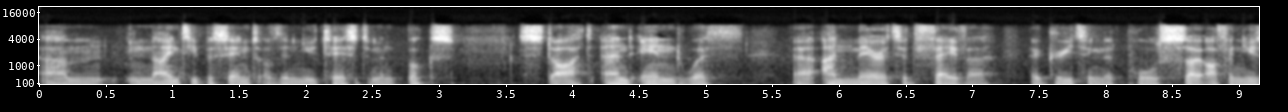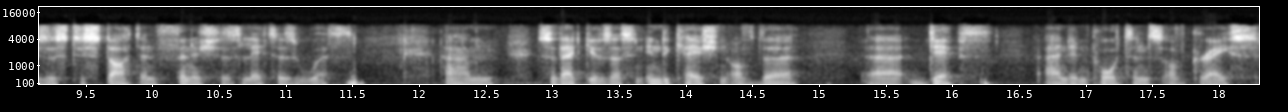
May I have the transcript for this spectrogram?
Um, 90% of the New Testament books start and end with uh, unmerited favor, a greeting that Paul so often uses to start and finish his letters with. Um, so that gives us an indication of the uh, depth and importance of grace.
